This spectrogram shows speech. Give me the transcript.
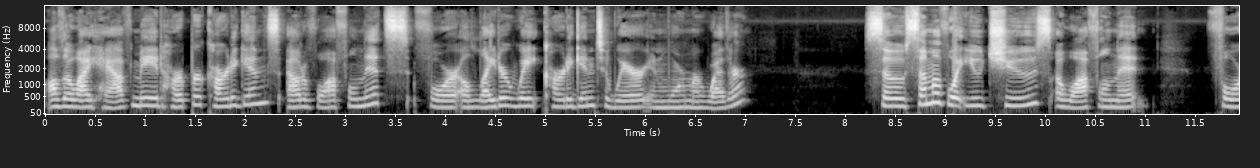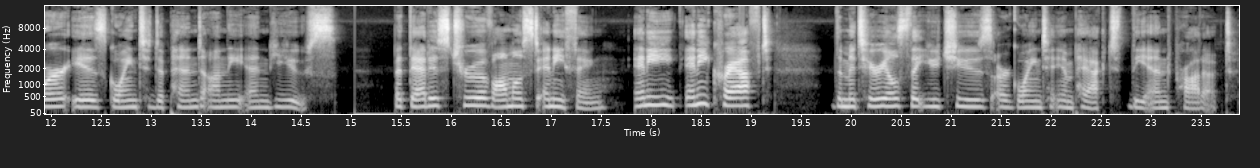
although I have made Harper cardigans out of waffle knits for a lighter weight cardigan to wear in warmer weather. So, some of what you choose a waffle knit for is going to depend on the end use. But that is true of almost anything. Any any craft, the materials that you choose are going to impact the end product.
